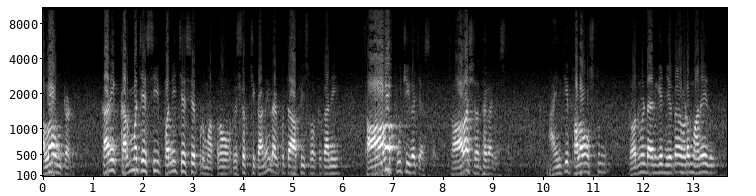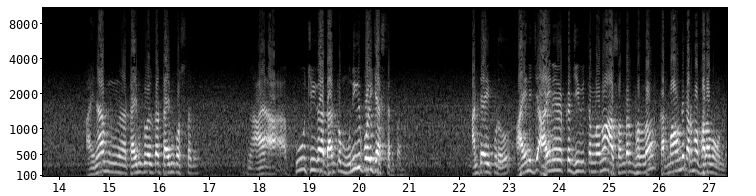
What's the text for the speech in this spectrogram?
అలా ఉంటాడు. కానీ కర్మ చేసి పని చేసేప్పుడు మాత్రం రీసెర్చ్ కానీ లేకపోతే ఆఫీస్ వర్క్ కానీ చాలా పూచీగా చేస్తాడు చాలా శ్రద్ధగా చేస్తాడు ఆయనకి ఫలం వస్తుంది. గవర్నమెంట్ ఆయనకి ఏం జీతం ఇవ్వడం మానేదు అయినా టైంకి వెళ్తాడు టైంకి వస్తాడు. పూచీగా దాంట్లో మునిగిపోయి చేస్తాడు పని. అంటే ఇప్పుడు ఆయన జీ- ఆయన యొక్క జీవితంలోనూ ఆ సందర్భంలో కర్మ ఉంది కర్మ ఫలము ఉంది.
